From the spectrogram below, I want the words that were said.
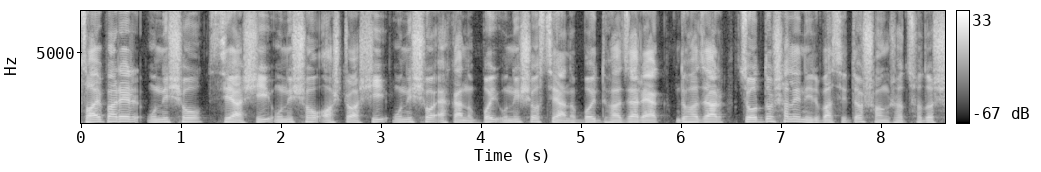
ছয়বারের উনিশশো ছিয়াশি, উনিশশো অষ্টআশি, উনিশশো একানব্বই, উনিশশো ছিয়ানব্বই দু হাজার এক দু সালে নির্বাচিত সংসদ সদস্য।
